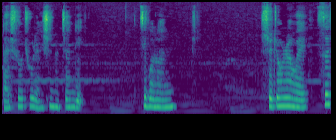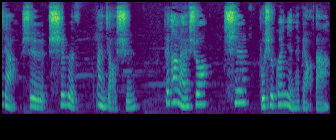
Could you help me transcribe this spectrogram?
来说出人生的真理。纪伯伦始终认为，思想是诗的绊脚石。对他来说，诗。不是观点的表达，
